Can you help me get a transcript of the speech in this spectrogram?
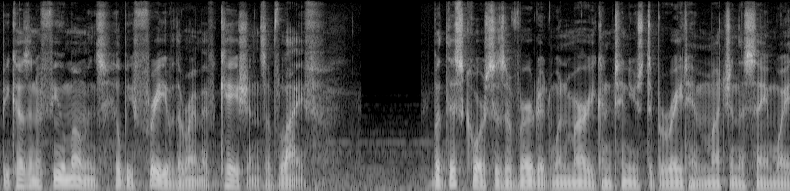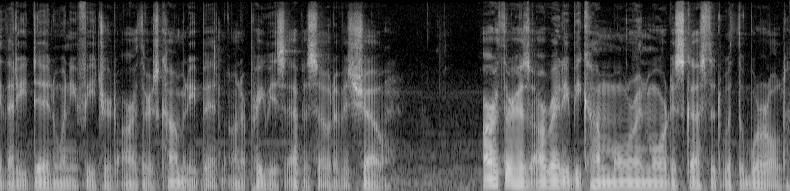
because in a few moments he'll be free of the ramifications of life. But this course is averted when Murray continues to berate him much in the same way that he did when he featured Arthur's comedy bit on a previous episode of his show. Arthur has already become more and more disgusted with the world,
